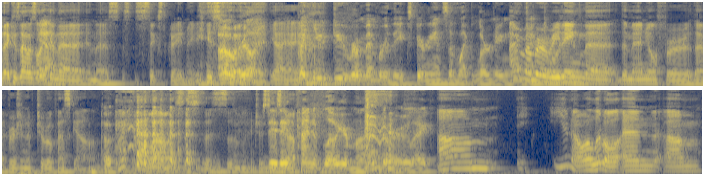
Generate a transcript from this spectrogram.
because that was like Yeah. in the in the sixth grade maybe so, Oh, really? yeah yeah yeah But you do remember the experience of like learning. I remember reading the, the manual for that version of Turbo Pascal. Okay. Like, oh, wow, this is, this is some interesting Did stuff. it kind of blow your mind, or like? Um, you know, a little, and um,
